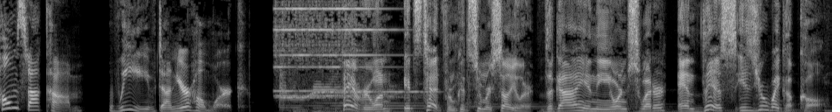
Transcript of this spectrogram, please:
Homes.com. We've done your homework. Hey everyone, it's Ted from Consumer Cellular, the guy in the orange sweater, and this is your wake up call.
